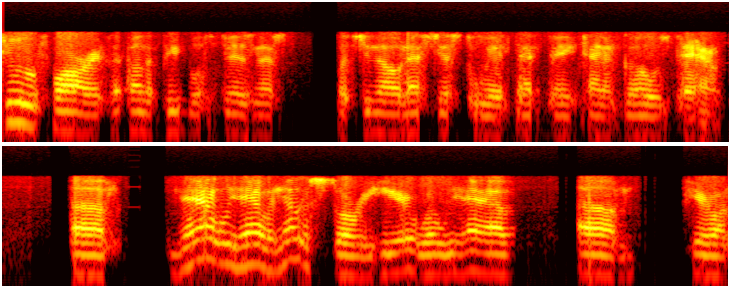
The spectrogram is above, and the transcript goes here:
too far into other people's business. But, you know, that's just the way that thing kind of goes down. Um, now we have another story here where we have um, here on,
